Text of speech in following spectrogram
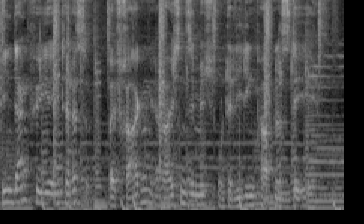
Vielen Dank für Ihr Interesse. Bei Fragen erreichen Sie mich unter leadingpartners.de.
